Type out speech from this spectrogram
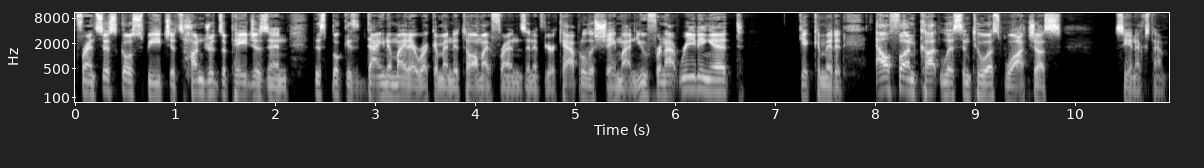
Francisco's speech. It's hundreds of pages in. This book is dynamite. I recommend it to all my friends. And if you're a capitalist, shame on you for not reading it. Get committed. Alpha Uncut, listen to us, watch us. See you next time.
